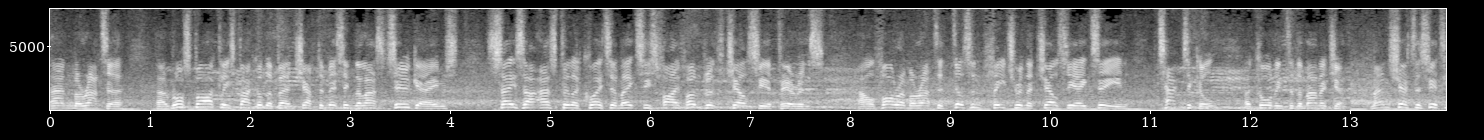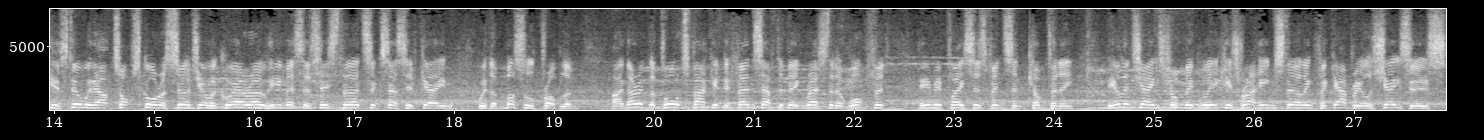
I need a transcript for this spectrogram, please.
and Morata. Uh, Ross Barkley's back on the bench after missing the last two games. Cesar Azpilicueta makes his 500th Chelsea appearance. Alvaro Morata doesn't feature in the Chelsea 18. Tactical, according to the manager. Manchester City are still without top scorer Sergio Aguero. He misses his third successive game with a muscle problem. Aymeric Laporte's back in defence after being rested at Watford. He replaces Vincent Kompany. The other change from midweek is Raheem Sterling for Gabriel Jesus.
